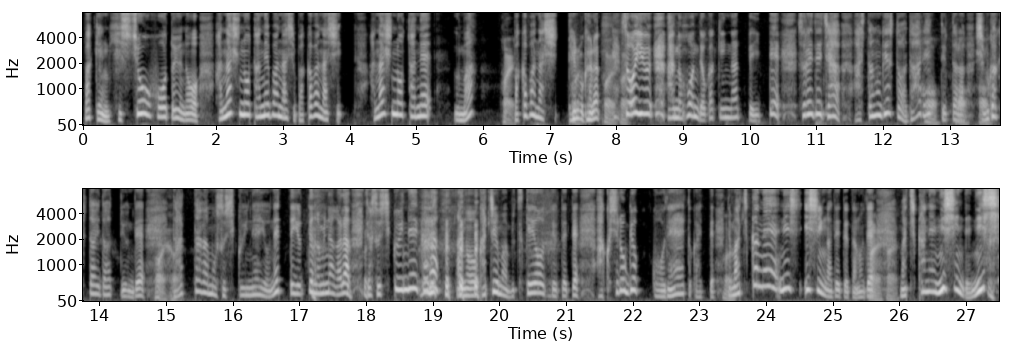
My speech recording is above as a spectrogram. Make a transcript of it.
馬券必勝法というのを話の種話バカ話話の種馬バカ話っていうのかな、そういうあの本でお書きになっていてそれでじゃあ明日のゲストは誰？って言ったら渋垣隊だって言うんで、だったらもう寿司食いねえよねって言って飲みながら じゃあ寿司食いねえからあの勝ち馬見つけようって言ってて「あ釧路漁港ね」とか言って、で待ちかねに維新が出てたので、はい。はい、待ちかねニシンでニシ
